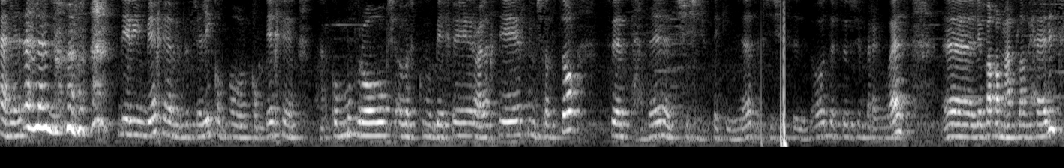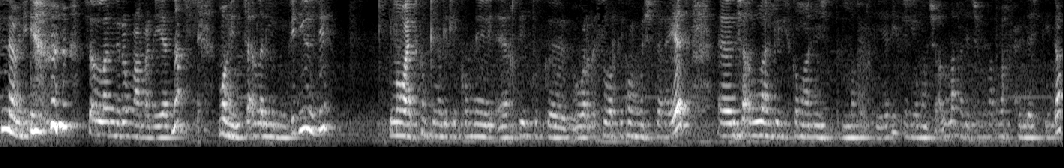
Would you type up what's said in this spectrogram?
أهلا أهلا. دايرين بخير لاباس عليكم اموركم بخير. نهاركم مبروك إن شاء الله تكونوا بخير وعلى خير. فين وصلتوا في التحضير داكشي شي جباكيات داكشي شي سلو درتو شي مروات آه اللي باقا معطله بحالي تسناوني. إن شاء الله نديرو مع بعضياتنا. المهم إن شاء الله اليوم فيديو جديد. كما وعدتكم كما قلت لكم آه، خديت دوك آه، صورت لكم المشتريات. آه، إن شاء الله قلت لكم غادي نجدد المطبخ ديالي. فاليوم إن شاء الله غادي تشوفوا مطبخ بحال جديدة.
